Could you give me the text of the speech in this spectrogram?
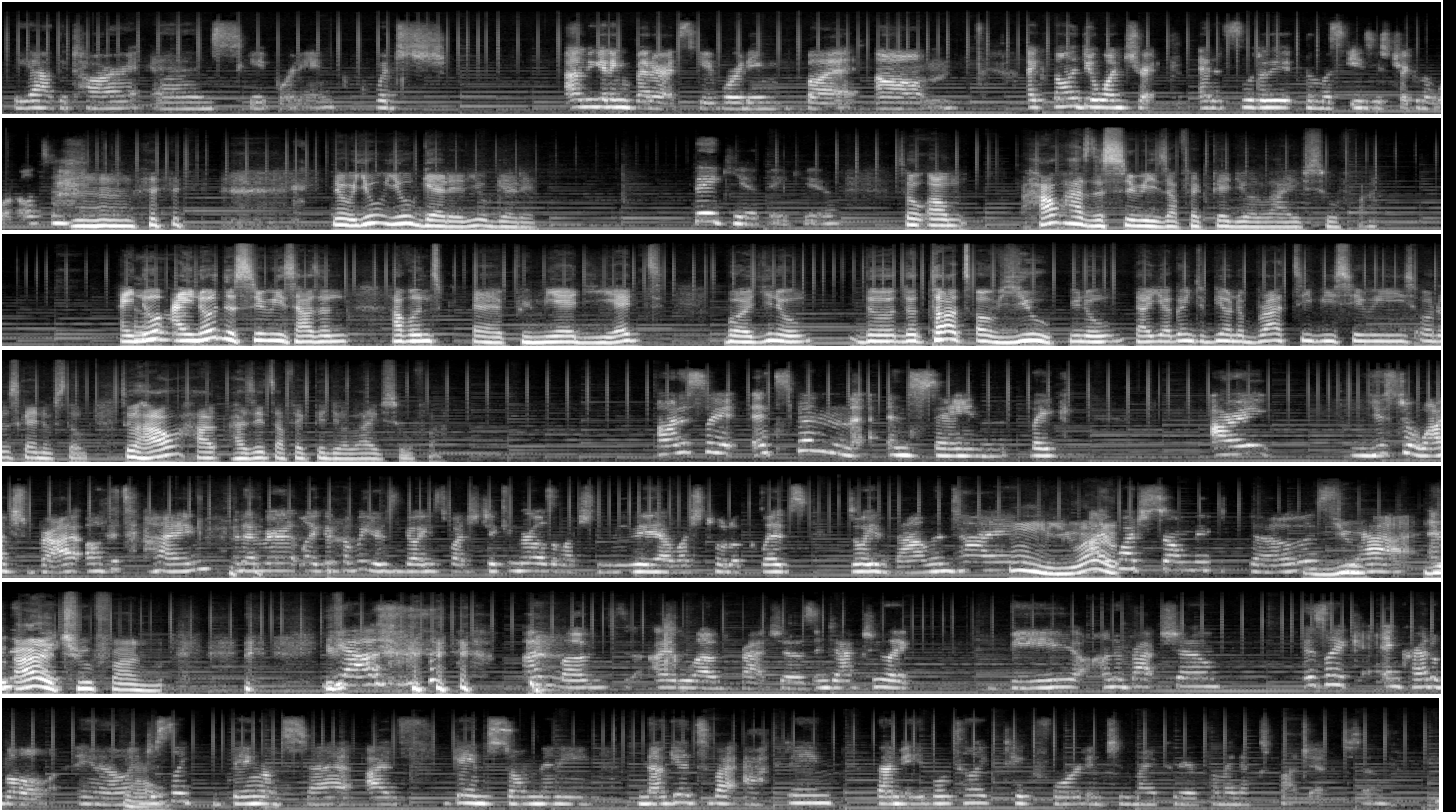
Yeah, guitar and skateboarding, which I'm getting better at skateboarding, but um, I can only do one trick, and it's literally the most easiest trick in the world. no, you you get it, you get it. thank you, thank you. So um, how has the series affected your life so far? I know Oh. I know the series hasn't haven't uh, premiered yet, but you know the the thought of you, you know that you're going to be on a brat TV series, all those kind of stuff. So how ha- has it affected your life so far? Honestly, it's been insane. Like, I used to watch Brat all the time. Whenever, like, a couple years ago, I used to watch Chicken Girls. I watched the movie. I watched Total Eclipse. Zoe Valentine. Hmm, you I watched so many shows. You- yeah. you and then, are a true fan. Yeah. I loved I loved brat shows and to actually like be on a brat show is like incredible, you know, Wow. and mm-hmm. just like being on set, I've gained so many nuggets about acting that I'm able to like take forward into my career for my next project. So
